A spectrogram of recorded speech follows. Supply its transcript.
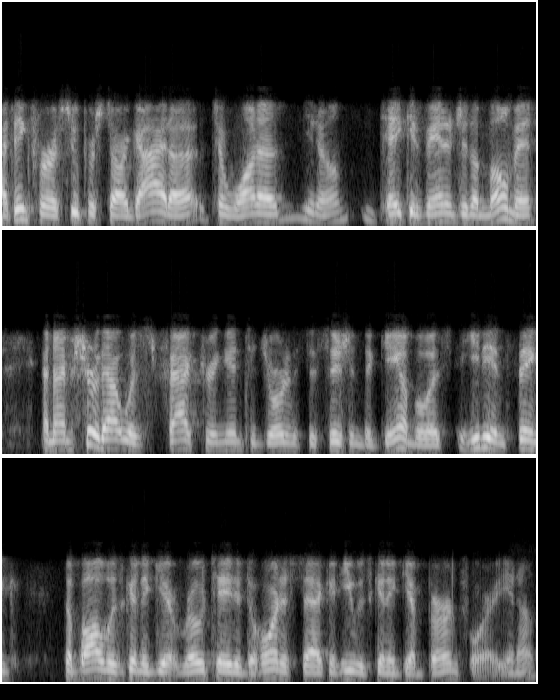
I think, for a superstar guy to to want to, you know, take advantage of the moment. And I'm sure that was factoring into Jordan's decision to gamble. Is he didn't think the ball was going to get rotated to Hornacek and he was going to get burned for it, you know?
